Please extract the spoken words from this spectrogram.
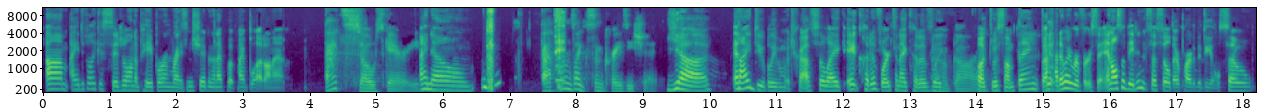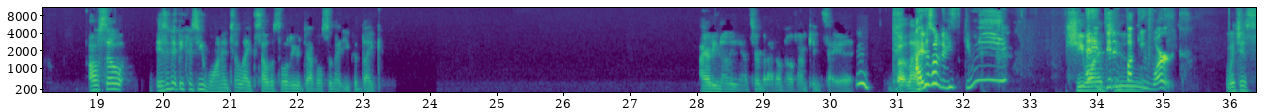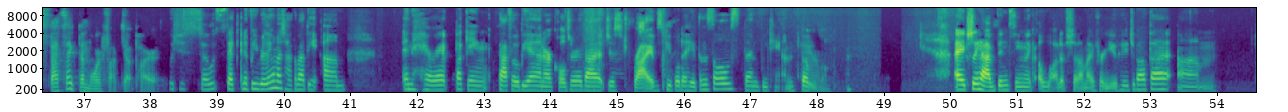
um, I had to put like a sigil on a paper and write some shit, and then I put my blood on it. That's so scary. I know, That sounds like some crazy shit. yeah, and I do believe in witchcraft, so like it could have worked, and I could have like oh fucked with something, but Yeah. how do I reverse it? And also, they didn't fulfill their part of the deal, so Also, isn't it because you wanted to like sell the soul to your devil so that you could like I already know the answer, but I don't know if I can say it. Mm. But like I just wanted to be skinny, she and wanted it didn't to fucking work. which is that's like the more fucked up part. which is so sick. And if we really want to talk about the um inherent fucking fat phobia in our culture that just drives people to hate themselves, then we can. But Damn. I actually have been seeing like a lot of shit on my for you page about that. Um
